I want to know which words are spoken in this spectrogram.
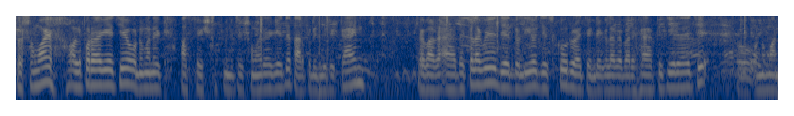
তো সময় অল্প রয়ে গিয়েছে, অনুমানিক পাঁচ থেকে সাত মিনিটের সময় রয়ে গিয়েছে, তারপর ইঞ্জুরি টাইম এবার দেখতে লাগবে যে দলীয় যে স্কোর রয়েছে ইন্ডিয়া ক্লাব এবার হ্যাঁ পিছিয়ে রয়েছে। তো অনুমান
